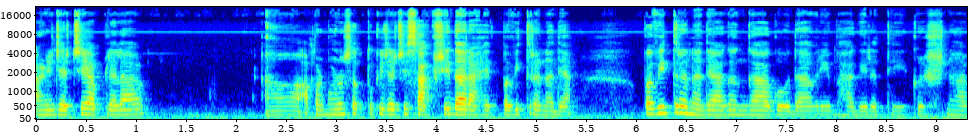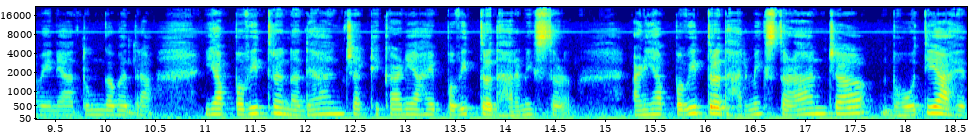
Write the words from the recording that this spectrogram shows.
आणि ज्याचे आपल्याला आपण म्हणू शकतो की ज्याचे साक्षीदार आहेत पवित्र नद्या. पवित्र नद्या गंगा गोदावरी भागीरथी कृष्णा वेण्या तुंगभद्रा या पवित्र नद्यांच्या ठिकाणी आहे पवित्र धार्मिक स्थळं. आणि ह्या पवित्र धार्मिक स्थळांच्या भोवती आहेत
